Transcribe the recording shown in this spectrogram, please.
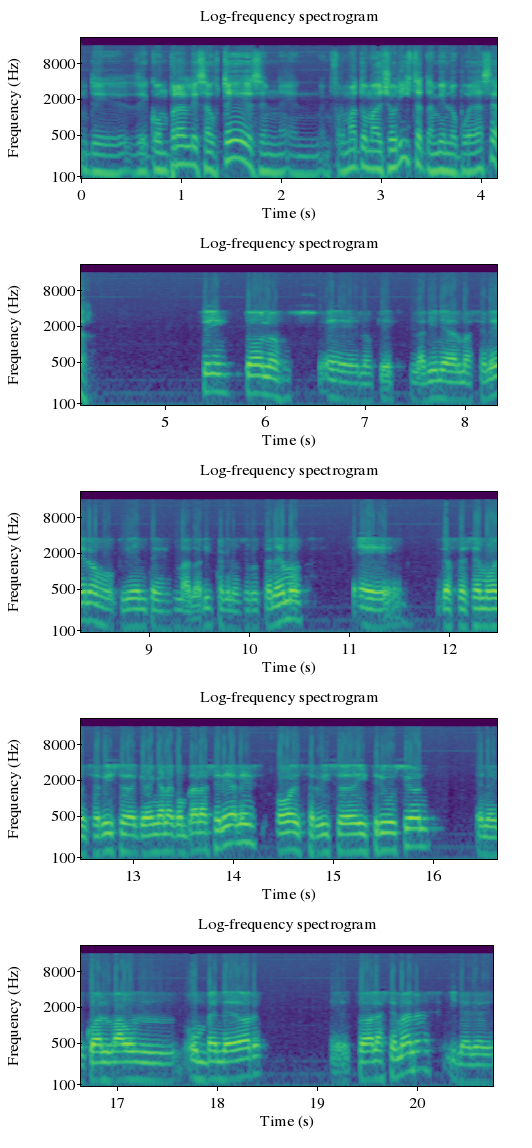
de, comprarles a ustedes en, en, formato mayorista también lo puede hacer. Sí, todos los, eh, lo que es la línea de almaceneros o clientes mayoristas que nosotros tenemos, eh, le ofrecemos el servicio de que vengan a comprar a cereales o el servicio de distribución en el cual va un vendedor eh, todas las semanas y, le, le,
